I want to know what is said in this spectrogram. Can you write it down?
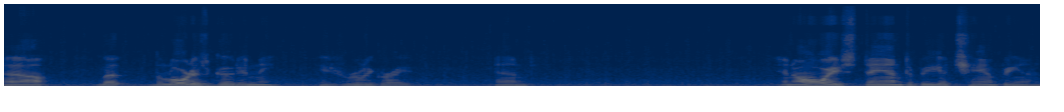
now but the lord is good isn't he he's really great and and always stand to be a champion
